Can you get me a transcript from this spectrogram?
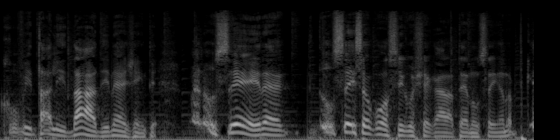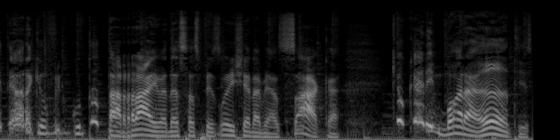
com vitalidade, né, gente? Mas não sei, né? Não sei se eu consigo chegar até no 100 anos, porque tem hora que eu fico com tanta raiva dessas pessoas enchendo a minha saca que eu quero ir embora antes.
